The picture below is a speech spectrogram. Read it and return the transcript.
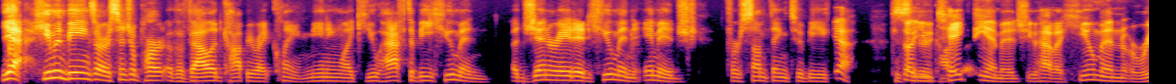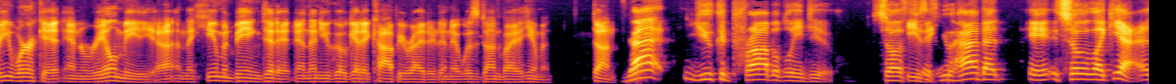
yeah human beings are essential part of a valid copyright claim meaning like you have to be human a generated human image for something to be yeah. So you take the image you have a human rework it in real media and the human being did it and then you go get it copyrighted and it was done by a human. Done. That you could probably do. So if, if you had that it, so like yeah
